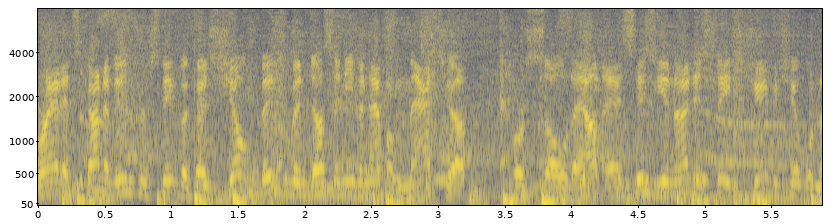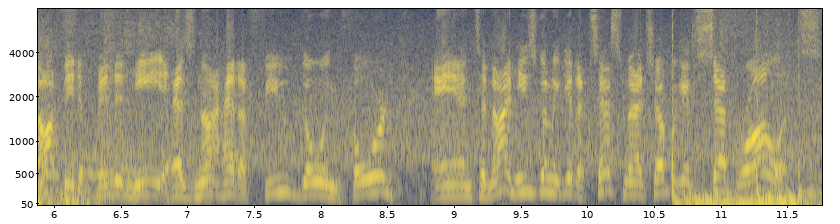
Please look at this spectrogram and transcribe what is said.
Brad, it's kind of interesting because Shelton Benjamin doesn't even have a matchup for Sold Out as his United States Championship will not be defended. He has not had a feud going forward, and tonight he's going to get a test matchup against Seth Rollins.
